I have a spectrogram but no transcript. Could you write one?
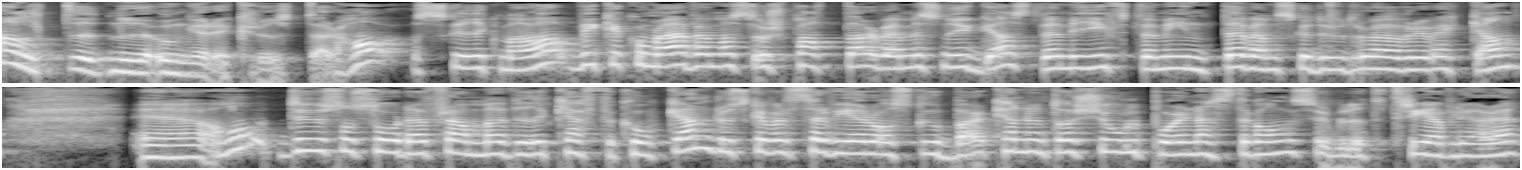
alltid nya unga rekryter. Ha, skriker man, ha, vilka kommer här? Vem har störst pattar? Vem är snyggast? Vem är gift? Vem är inte? Vem ska du dra över i veckan? Eh, du som står där framme vid kaffekokaren, du ska väl servera oss gubbar. Kan du inte ha kjol på dig nästa gång så det blir lite trevligare?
